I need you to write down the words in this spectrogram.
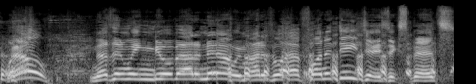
well, nothing we can do about it now. We might as well have fun at DJ's expense.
